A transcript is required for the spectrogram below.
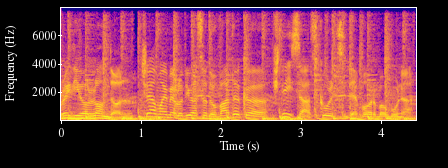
Radio London. Cea mai melodioasă dovadă că știi să asculti de vorbă bună.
